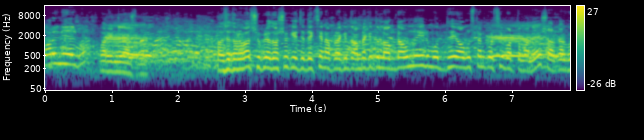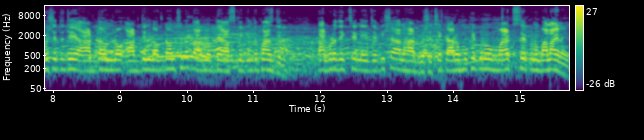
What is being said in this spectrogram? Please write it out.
পরে নিয়ে আসব। পরে নিয়ে আসবেন। আচ্ছা ধন্যবাদ। সুপ্রিয় দর্শক, এই যে দেখছেন আপনারা কিন্তু, আমরা কিন্তু লকডাউনের মধ্যেই অবস্থান করছি বর্তমানে। সরকার ঘোষিত যে আট ডাউন আট দিন লকডাউন ছিল, তার মধ্যে আজকে কিন্তু পাঁচ দিন। তারপরে দেখছেন এই যে বিশাল হাট বসেছে, কারও মুখে কোনো মাস্কের কোনো বালাই নাই।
